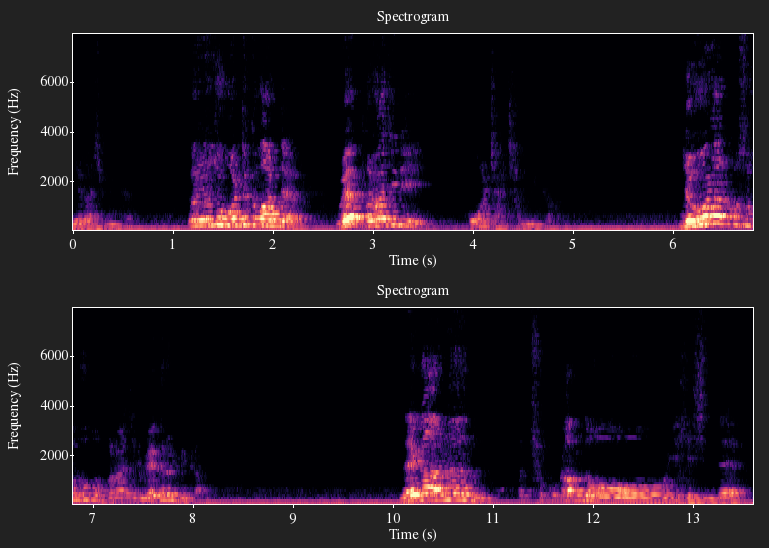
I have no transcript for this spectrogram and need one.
이해가십니까? 요- 요즘 월드컵 하는데 왜 브라질이 공을 잘 찹니까? 영원한 우승 후보 브라질 왜 그럽니까? 내가 아는 축구 감독이 계신데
